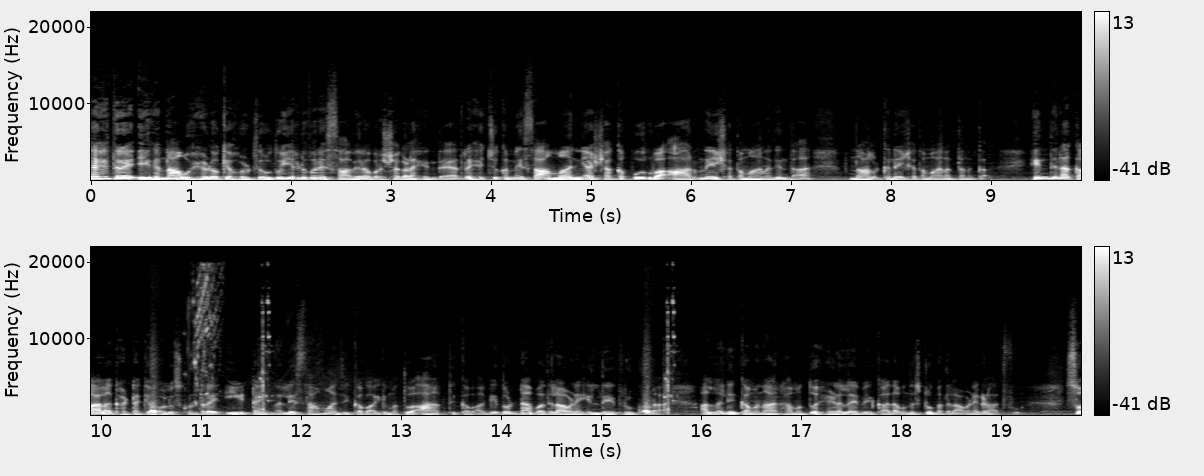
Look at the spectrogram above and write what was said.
ಸ್ನೇಹಿತರೆ, ಈಗ ನಾವು ಹೇಳೋಕೆ ಹೊರಟಿರುವುದು ಎರಡೂವರೆ ಸಾವಿರ ವರ್ಷಗಳ ಹಿಂದೆ, ಆದರೆ ಹೆಚ್ಚು ಕಮ್ಮಿ ಸಾಮಾನ್ಯ ಶಕಪೂರ್ವ ಆರನೇ ಶತಮಾನದಿಂದ ನಾಲ್ಕನೇ ಶತಮಾನ ತನಕ. ಹಿಂದಿನ ಕಾಲಘಟ್ಟಕ್ಕೆ ಹೋಲಿಸ್ಕೊಂಡ್ರೆ, ಈ ಟೈಮ್ನಲ್ಲಿ ಸಾಮಾಜಿಕವಾಗಿ ಮತ್ತು ಆರ್ಥಿಕವಾಗಿ ದೊಡ್ಡ ಬದಲಾವಣೆ ಇಲ್ಲದೇ ಇದ್ದರೂ ಕೂಡ ಅಲ್ಲಲ್ಲಿ ಗಮನಾರ್ಹ ಮತ್ತು ಹೇಳಲೇಬೇಕಾದ ಒಂದಷ್ಟು ಬದಲಾವಣೆಗಳಾದವು. ಸೊ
